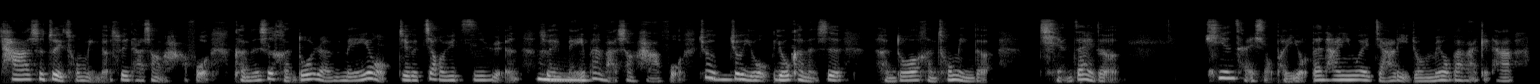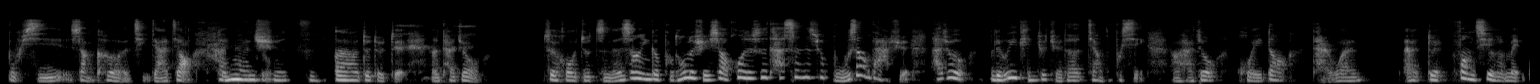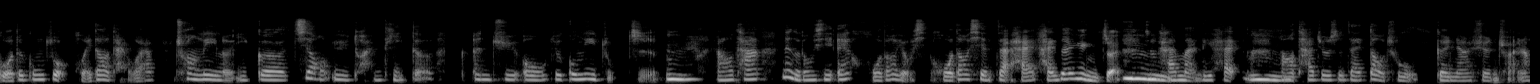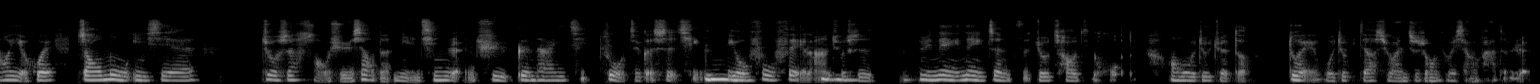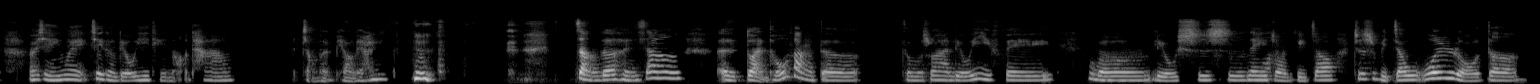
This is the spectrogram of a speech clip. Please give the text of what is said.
他是最聪明的，所以他上了哈佛，可能是很多人没有这个教育资源，所以没嗯办法上哈佛，就就嗯有有可能是很多很聪明的潜在的。天才小朋友，但他因为家里就没有办法给他补习、上课、请家教，所寒门以他就学子，啊，对对对，那他就最后就只能上一个普通的学校，或者是他甚至就不上大学，他就刘亦婷就觉得这样子不行，然后他就回到台湾，哎，对，放弃了美国的工作，回到台湾，创立了一个教育团体的 NGO，就公益组织。嗯然后他那个东西，哎，活到有活到现在还还在运转，就还嗯蛮厉害的。嗯然后他就是在到处跟人家宣传，然后也会招募一些就是好学校的年轻人去跟他一起做这个事情，有嗯付费啦，就嗯是因为那那一阵子就超级火的，然后我就觉得。对，我就比较喜欢这种有想法的人，而且因为这个刘亦婷呢，她长得很漂亮，长得很像呃短头发的，怎么说啊？刘亦菲哇跟刘诗诗那一种比较，就是比较温柔的脸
